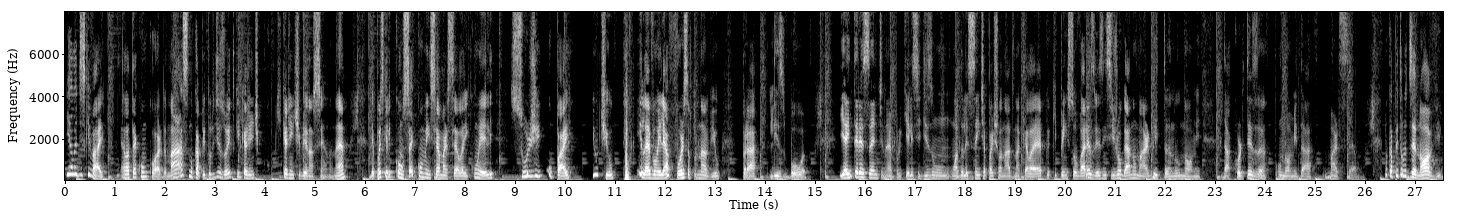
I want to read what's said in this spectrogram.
E ela diz que vai. Ela até concorda. Mas no capítulo 18, o que, que a gente. O que, que a gente vê na cena, né? Depois que ele consegue convencer a Marcela a ir com ele, surge o pai e o tio e levam ele à força para o navio para Lisboa. E é interessante, né? Porque ele se diz um, um, adolescente apaixonado naquela época que pensou várias vezes em se jogar no mar gritando o nome da cortesã, o nome da Marcela. No capítulo 19,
